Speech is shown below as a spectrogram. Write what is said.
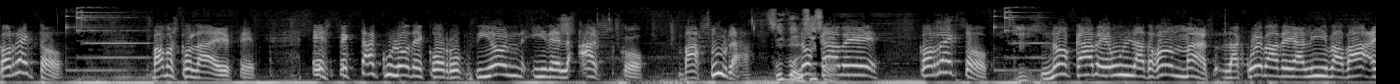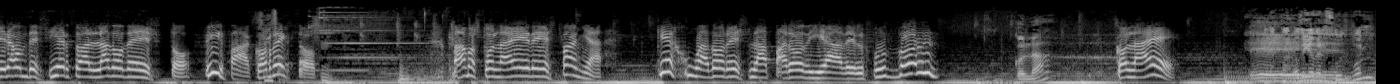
Correcto. Vamos con la F. Espectáculo de corrupción y del asco. Basura. Fútbol, no FIFA. cabe. Correcto. No cabe un ladrón más. La cueva de Ali Baba era un desierto al lado de esto. FIFA, correcto. Vamos con la E de España. ¿Qué jugador es la parodia del fútbol? ¿Con la? Con la Eh, parodia del fútbol?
